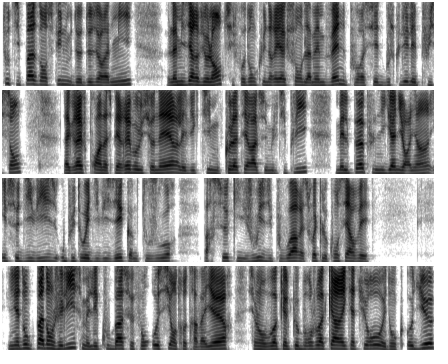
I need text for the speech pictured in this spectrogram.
tout y passe dans ce film de 2h30. La misère est violente, il faut donc une réaction de la même veine pour essayer de bousculer les puissants. La grève prend un aspect révolutionnaire, les victimes collatérales se multiplient, mais le peuple n'y gagne rien, il se divise, ou plutôt est divisé, comme toujours, par ceux qui jouissent du pouvoir et souhaitent le conserver. Il n'y a donc pas d'angélisme, les coups bas se font aussi entre travailleurs. Si l'on voit quelques bourgeois caricaturaux et donc odieux,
